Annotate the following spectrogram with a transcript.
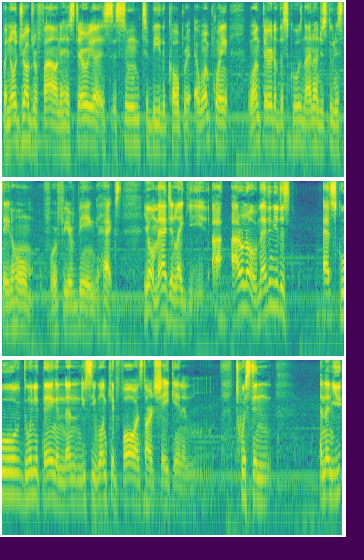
but no drugs were found, and hysteria is assumed to be the culprit. At one point, one third of the school's 900 students stayed home for fear of being hexed. Yo, imagine like I, I don't know. Imagine you just at school doing your thing, and then you see one kid fall and start shaking and twisting, and then you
